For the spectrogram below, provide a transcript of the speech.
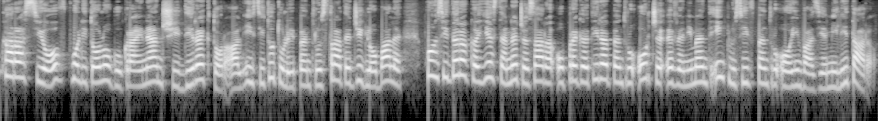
Karasiov, politolog ucrainean și director al Institutului pentru Strategii Globale, consideră că este necesară o pregătire pentru orice eveniment, inclusiv pentru o invazie militară.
